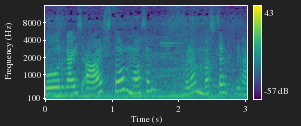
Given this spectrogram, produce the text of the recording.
और गाइस आज तो मौसम बड़ा मस्त दिखा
